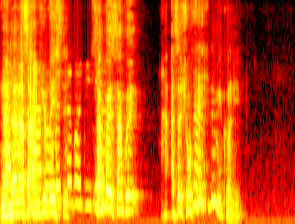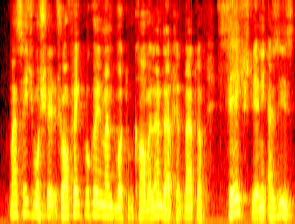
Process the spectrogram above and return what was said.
نه نه اصلا انجام بیست اصلا شما فکر نمی کنید مثلا هیچ مشکل شما فکر بکنید من باتون کاملا در خدمتم فکر یعنی عزیز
